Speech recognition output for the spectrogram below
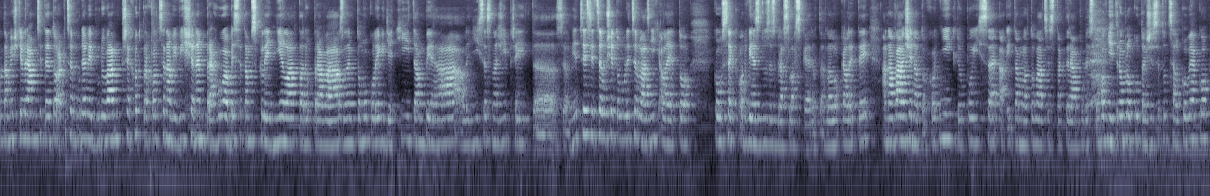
eh, tam ještě v rámci této akce bude vybudován přechod pro chodce na vyvýšeném Prahu, aby se tam sklidnila ta doprava, vzhledem k tomu, kolik dětí tam běhá a lidí se snaží přejít eh, silnici. Sice už je to ulice v Lázních, ale je to kousek od vjezdu ze Zbraslavské do téhle lokality a naváže na to chodník, dopojí se a i tam letová cesta, která půjde z toho vnitrobloku, takže se to celkově jako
